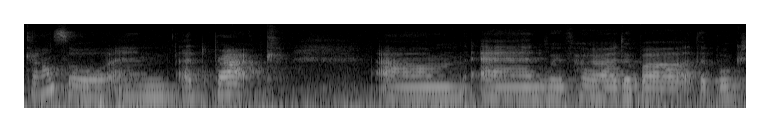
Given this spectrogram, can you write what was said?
Council and at PRACC. Um, and we've heard about the book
